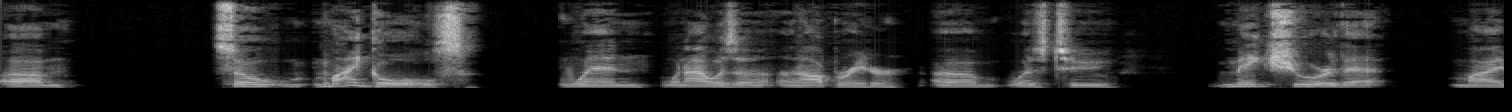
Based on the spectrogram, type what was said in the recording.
Um, so my goals when when I was a, an operator um, was to make sure that my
